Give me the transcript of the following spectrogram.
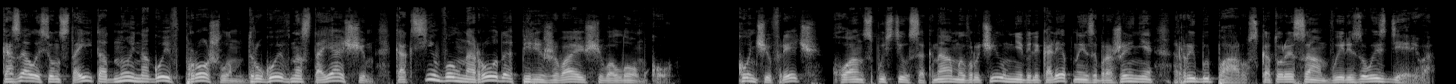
Казалось, он стоит одной ногой в прошлом, другой в настоящем, как символ народа, переживающего ломку. Кончив речь, Хуан спустился к нам и вручил мне великолепное изображение рыбы-парус, которое сам вырезал из дерева.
